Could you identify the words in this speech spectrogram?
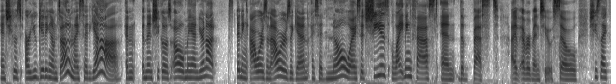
And she goes, Are you getting them done? And I said, Yeah. And and then she goes, Oh man, you're not spending hours and hours again. I said, no. I said, she is lightning fast and the best I've ever been to. So she's like,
